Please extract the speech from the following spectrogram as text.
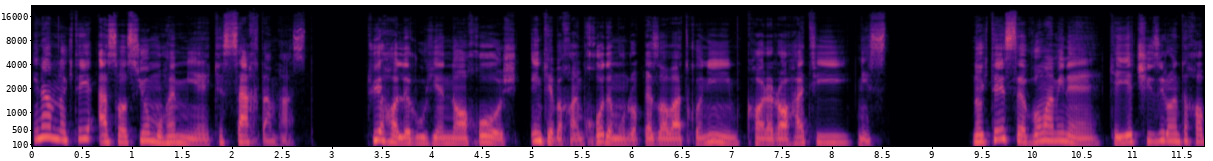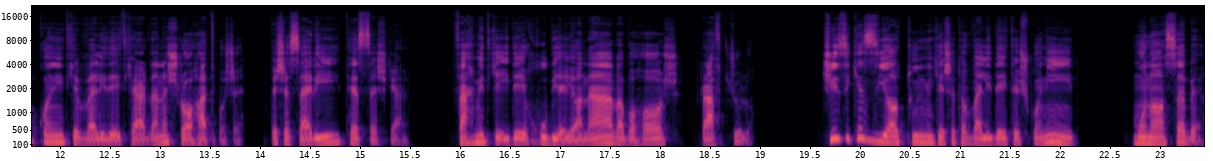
این هم نکته اساسی و مهمیه که سختم هست. توی حال روحی ناخوش این که بخوایم خودمون رو قضاوت کنیم کار راحتی نیست. نکته سوم هم اینه که یه چیزی رو انتخاب کنید که ولیدیت کردنش راحت باشه. بشه سریع تستش کرد. فهمید که ایده خوبیه یا نه و باهاش رفت جلو. چیزی که زیاد طول می‌کشه تا ولیدیتش کنید مناسب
